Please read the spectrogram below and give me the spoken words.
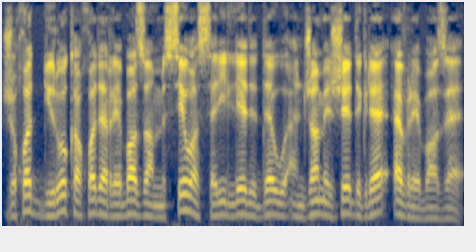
Ji xwe dîroka xwe de rêbaza misêwa serî lê dide û encamê jê digre ev rêbaz e.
